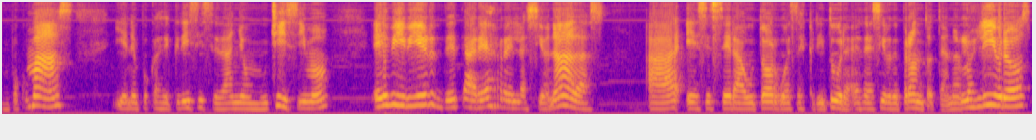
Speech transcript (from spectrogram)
un poco más, y en épocas de crisis se daña muchísimo, es vivir de tareas relacionadas a ese ser autor o esa escritura, es decir, de pronto tener los libros,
